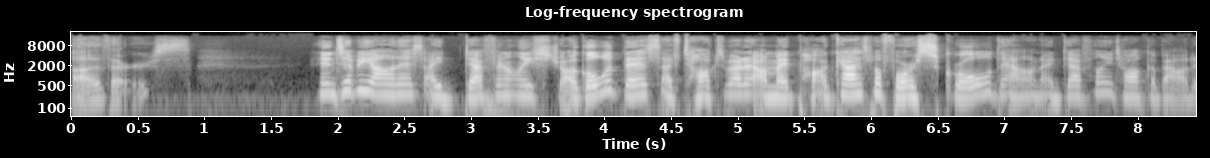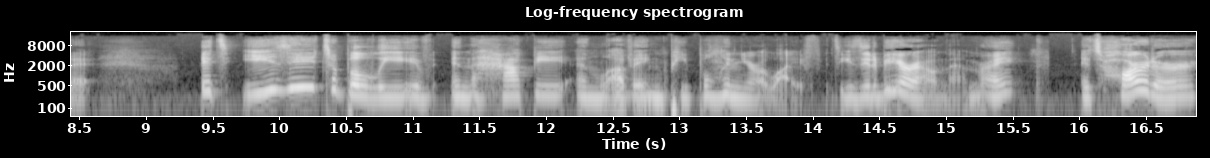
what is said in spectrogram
others. And to be honest, I definitely struggle with this. I've talked about it on my podcast before. Scroll down, I definitely talk about it. It's easy to believe in the happy and loving people in your life. It's easy to be around them, right? It's harder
